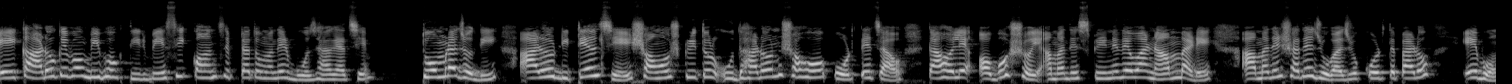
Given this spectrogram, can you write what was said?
এই কারক এবং বিভক্তির বেসিক কনসেপ্টটা তোমাদের বোঝা গেছে। তোমরা যদি আরও ডিটেলসে সংস্কৃতর উদাহরণ সহ পড়তে চাও, তাহলে অবশ্যই আমাদের স্ক্রিনে দেওয়া নাম্বারে আমাদের সাথে যোগাযোগ করতে পারো এবং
